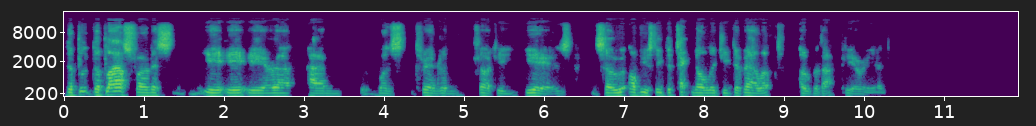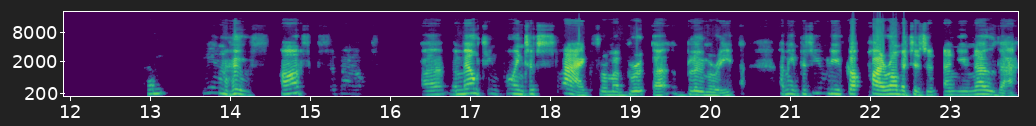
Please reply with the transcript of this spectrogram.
the, the blast furnace era um, was 330 years. So obviously the technology developed over that period. Um, Ian Huth asks about uh, the melting point of slag from a uh, bloomery. I mean, presumably you've got pyrometers and, and you know that.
